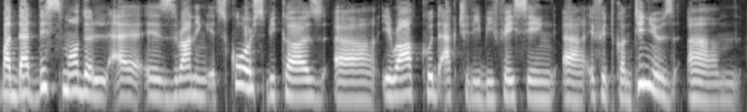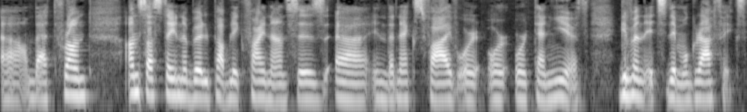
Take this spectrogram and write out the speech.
but that this model uh, is running its course because uh, Iraq could actually be facing, uh, if it continues um, uh, on that front, unsustainable public finances uh, in the next five or, or, or ten years, given its demographics.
